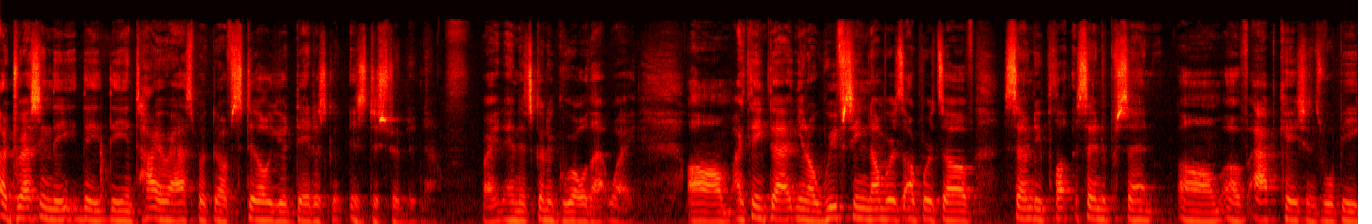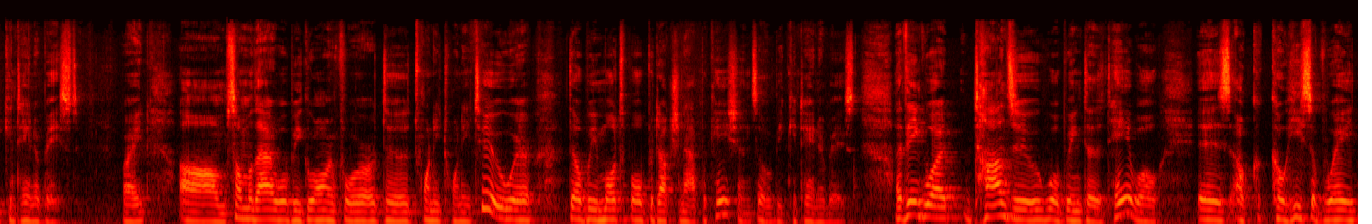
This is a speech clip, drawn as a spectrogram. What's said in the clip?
addressing the, the, the entire aspect of still your data is, is distributed now, right? And it's going to grow that way. Um, I think that you know we've seen numbers upwards of 70 percent um, of applications will be container based, right? Um, some of that will be growing for to 2022, where there'll be multiple production applications that will be container based. I think what Tanzu will bring to the table is a co cohesive way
